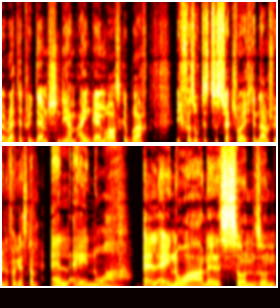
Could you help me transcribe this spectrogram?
Red Dead Redemption, die haben ein Game rausgebracht. Ich versuche das zu stretchen, weil ich den Namen schon wieder vergessen habe. L.A. Noir. L.A. Noir, ne? Das ist so ein, so ein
